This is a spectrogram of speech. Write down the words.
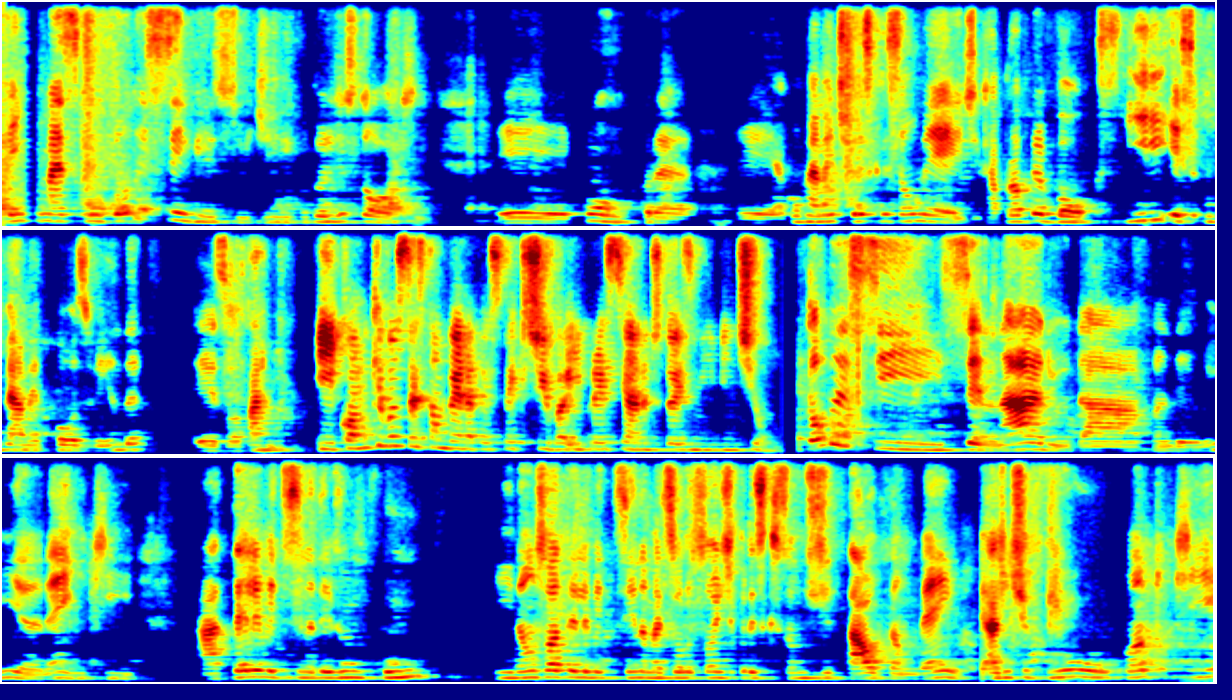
enfim, mas com todo esse serviço de controle de estoque, é, compra, é, acompanhamento de prescrição médica, a própria box e esse acompanhamento pós-venda, é só a. E como que vocês estão vendo a perspectiva aí para esse ano de 2021? Todo esse cenário da pandemia, né, em que a telemedicina teve um boom e não só a telemedicina, mas soluções de prescrição digital também, a gente viu o quanto que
